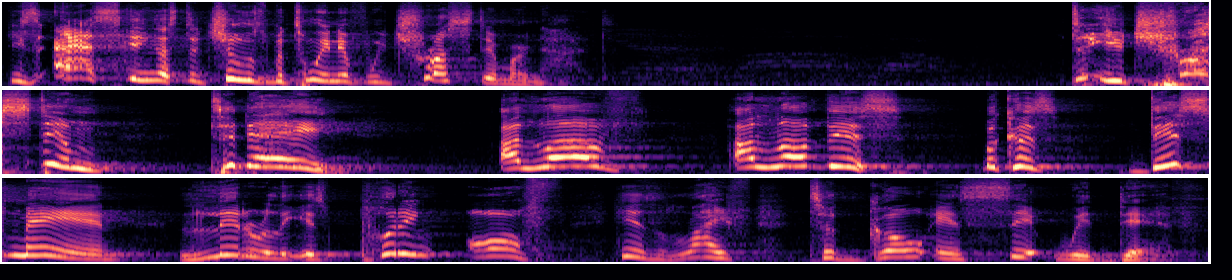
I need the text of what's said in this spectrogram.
He's asking us to choose between if we trust him or not. Do you trust him today? I love I love this because this man literally is putting off his life to go and sit with death.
